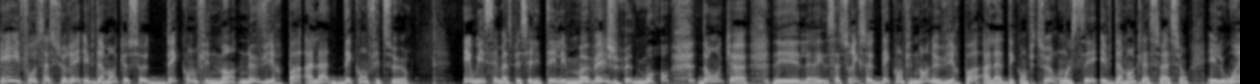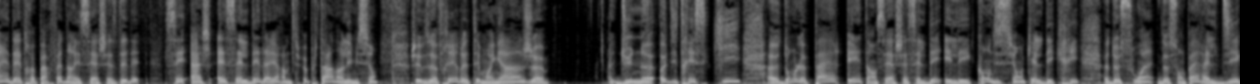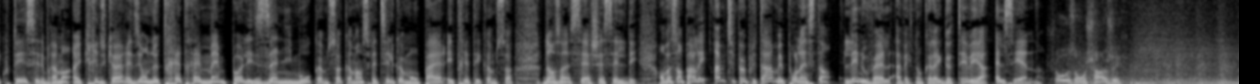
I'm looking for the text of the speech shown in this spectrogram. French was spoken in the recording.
Et il faut s'assurer évidemment que ce déconfinement ne vire pas à la déconfiture. Et oui, c'est ma spécialité, les mauvais jeux de mots. Donc, euh, s'assurer que ce déconfinement ne vire pas à la déconfiture. On le sait, évidemment que la situation est loin d'être parfaite dans les CHSD, CHSLD. D'ailleurs, un petit peu plus tard dans l'émission, je vais vous offrir le témoignage d'une auditrice qui euh, dont le père est en CHSLD et les conditions qu'elle décrit euh, de soins de son père, elle dit écoutez, c'est vraiment un cri du cœur, elle dit on ne traiterait même pas les animaux comme ça, comment se fait-il que mon père est traité comme ça dans un CHSLD On va s'en parler un petit peu plus tard mais pour l'instant, les nouvelles avec nos collègues de TVA LCN. Choses ont changé.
